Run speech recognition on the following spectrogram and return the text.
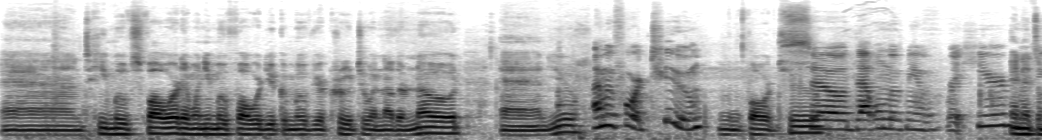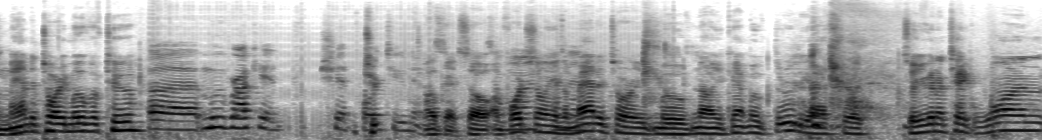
And he moves forward, and when you move forward, you can move your crew to another node. And you I move forward two, move forward two, so that will move me right here. and it's a mandatory move of two. Uh, move rocket ship forward two nodes. Okay, so, So unfortunately, one it's a then- mandatory move. No, you can't move through the asteroid. So you're gonna take one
